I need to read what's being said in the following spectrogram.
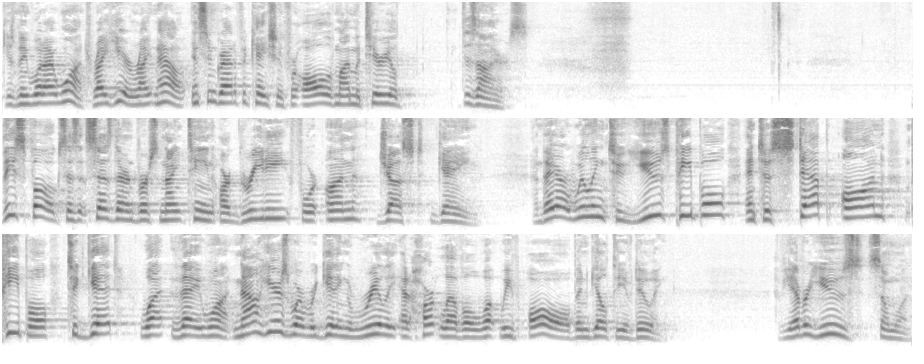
Gives me what I want right here, right now. Instant gratification for all of my material desires. These folks, as it says there in verse 19, are greedy for unjust gain. And they are willing to use people and to step on people to get what they want. Now, here's where we're getting really at heart level what we've all been guilty of doing. Have you ever used someone?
